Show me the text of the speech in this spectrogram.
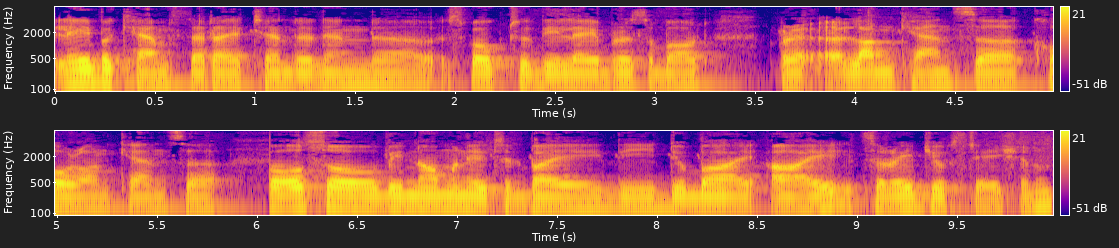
labor camps that I attended and uh, spoke to the laborers about uh, lung cancer, colon cancer. I've also been nominated by the Dubai Eye, it's a radio station,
